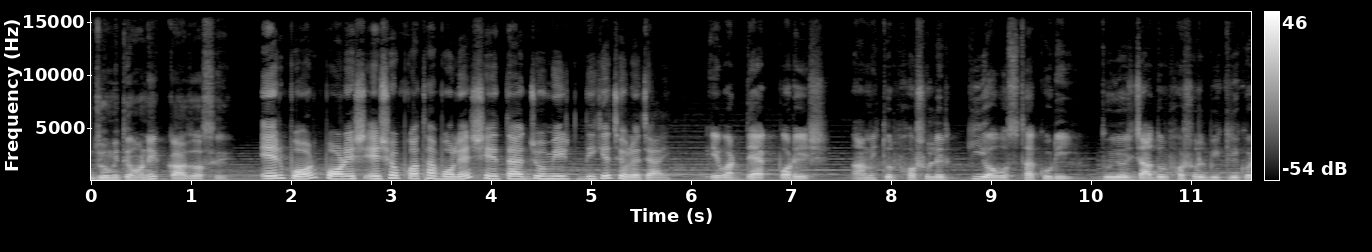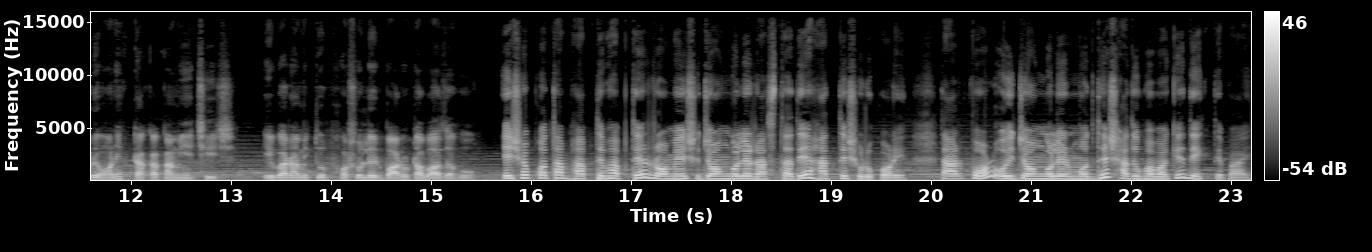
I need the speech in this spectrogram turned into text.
জমিতে অনেক কাজ আছে। এরপর পরেশ এসব কথা বলে সে তার জমির দিকে চলে যায়। এবার দেখ পরেশ আমি তোর ফসলের কি অবস্থা করি? তুই ওই জাদুর ফসল বিক্রি করে অনেক টাকা কামিয়েছিস। এবার আমি তোর ফসলের বারোটা বাজাবো। এসব কথা ভাবতে ভাবতে রমেশ জঙ্গলের রাস্তা দিয়ে হাঁটতে শুরু করে। তারপর ওই জঙ্গলের মধ্যে সাধু বাবাকে দেখতে পায়।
